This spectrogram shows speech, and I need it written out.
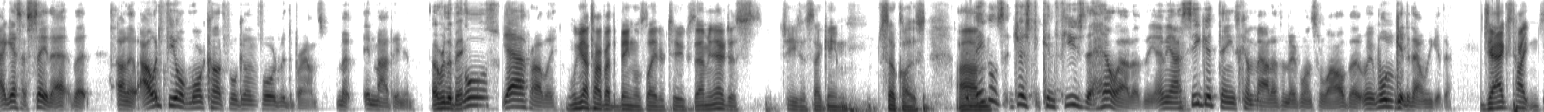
I guess I say that, but I don't know. I would feel more comfortable going forward with the Browns, m- in my opinion. Over the Bengals, Yeah, probably. We got to talk about the Bengals later too, because I mean they're just Jesus that game so close. The Um, Bengals just confuse the hell out of me. I mean, I see good things come out of them every once in a while, but we'll get to that when we get there. Jags Titans.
